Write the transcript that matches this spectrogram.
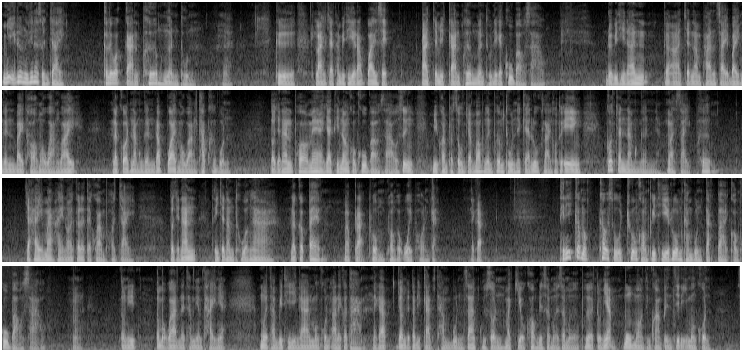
มีอีกเรื่องหนึ่งที่น่าสนใจเขาเรียกว่าการเพิ่มเงินทุน คือหลังจากทำพิธีรับไหว้เสร็จ อาจจะมีการเพิ่มเงินทุนให้แก่คู่บ่าวสาว โดยวิธีนั้นก็อาจจะนำพานใส่ใบเงินใบทองมาวางไว้ แล้วก็นำเงินรับไหว้มาวางทับข้างบน ต่อจากนั้นพ่อแม่ญาติพี่น้องของคู่บ่าวสาว ซึ่งมีความประสงค์จะมอบเงินเพิ่มทุนให้แก่ลูกหลานของตัวเอง ก็จะนำเงินมาใส่เพิ่ม จะให้มากให้น้อยก็แล้วแต่ความพอใจ ต่อจากนั้นถึงจะนำถั่วงา แล้วก็แป้งมาประพรมพร้อมกับอวยพรกันนะครับ ทีนี้ก็มาเข้าสู่ช่วงของพิธีร่วมทำบุญตักบาตรของคู่บ่าวสาว ตรงนี้ต้องบอกว่าในธรรมเนียมไทยเนี่ยเมื่อทำพิธีงานมงคลอะไรก็ตามนะครับ ย่อมจะต้องมีการทำบุญสร้างกุศลมาเกี่ยวข้องด้วยเสมอๆเพื่อตัวเนี้ยมุ่งมองถึงความเป็นสิริมงคล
